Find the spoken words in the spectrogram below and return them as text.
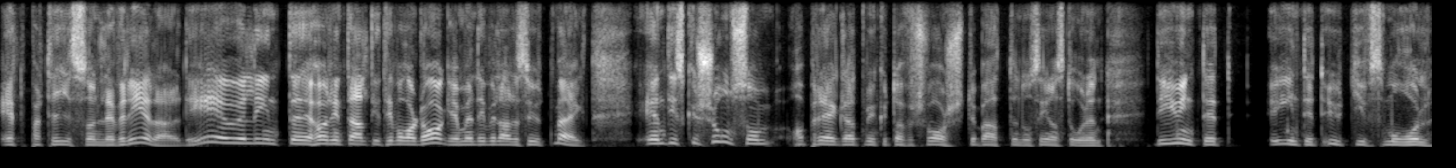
Ett parti som levererar, det är väl inte, hör inte alltid till vardagen men det är väl alldeles utmärkt. En diskussion som har präglat mycket av försvarsdebatten de senaste åren, det är ju inte ett, inte ett utgiftsmål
